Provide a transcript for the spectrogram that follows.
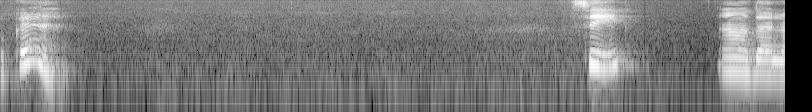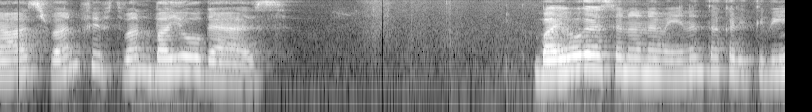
Okay see the last one fifth one biogas ಬಯೋಗ್ಯಾಸನ್ನು ನಾವು ಏನಂತ ಕರಿತೀವಿ?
